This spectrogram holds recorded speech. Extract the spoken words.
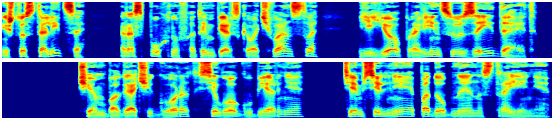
И что столица, распухнув от имперского чванства, ее провинцию заедает. Чем богаче город, село, губерния, тем сильнее подобное настроение.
